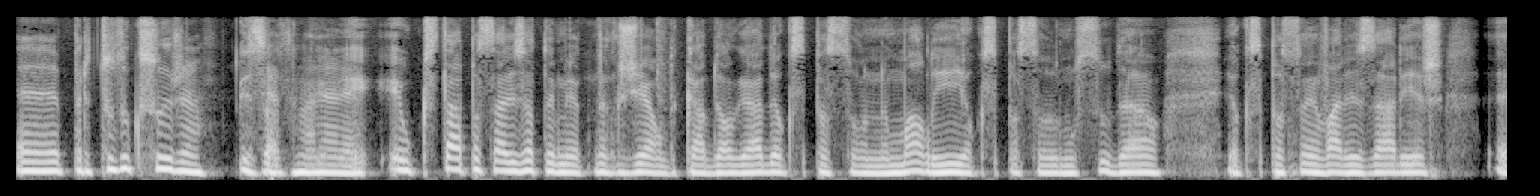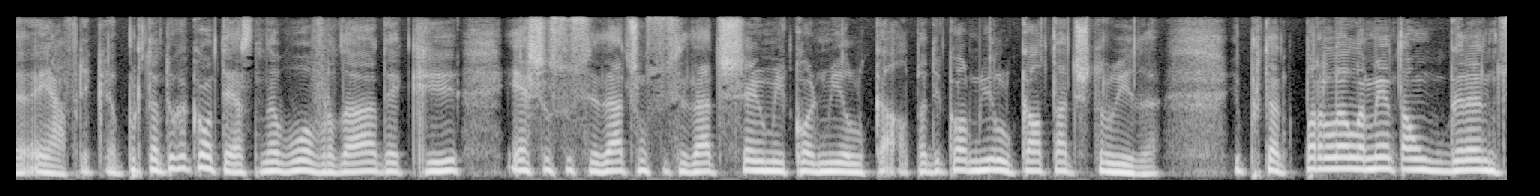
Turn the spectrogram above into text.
uh, para tudo o que surja. Exato. É, é, o que está a passar exatamente na região de Cabo Delgado, é o que se passou no Mali, é o que se passou no Sudão, é o que se passou em várias áreas uh, em África. Portanto, o que acontece, na boa verdade, é que estas sociedades são sociedades sem uma economia local. Portanto, a economia local está destruída. E, portanto, paralelamente, há uma grande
